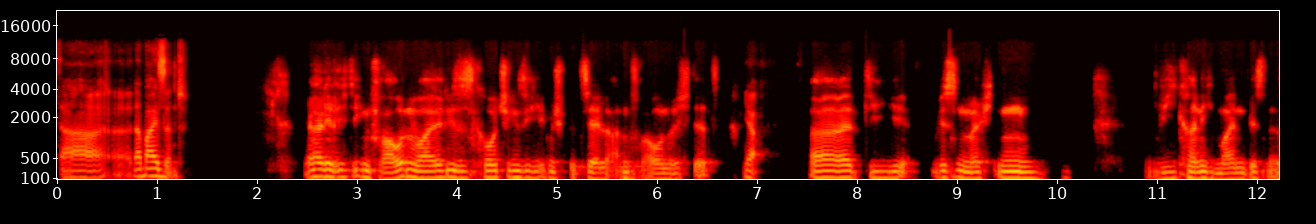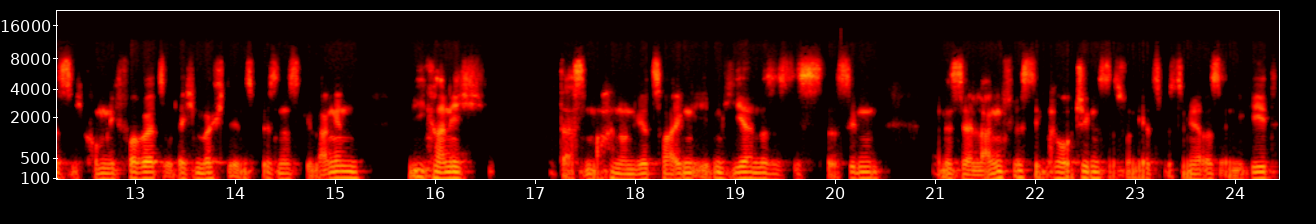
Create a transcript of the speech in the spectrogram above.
da äh, dabei sind. Ja, die richtigen Frauen, weil dieses Coaching sich eben speziell an Frauen richtet. Ja. Äh, die wissen möchten, wie kann ich mein Business, ich komme nicht vorwärts oder ich möchte ins Business gelangen, wie kann ich das machen? Und wir zeigen eben hier, und das ist das, das Sinn eines sehr langfristigen Coachings, das von jetzt bis zum Jahresende geht,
